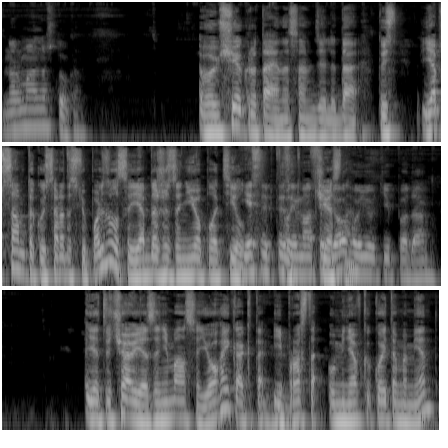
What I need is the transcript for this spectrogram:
нормальна штука. Вообще крутая, на самом деле, да. То есть я бы сам такой с радостью пользовался, я бы даже за нее платил. Якщо б ти Вот займався чесно. йогою, типу, да. Я отвечаю, я занимался йогой как-то, и Мгм. просто у меня в какой-то момент,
